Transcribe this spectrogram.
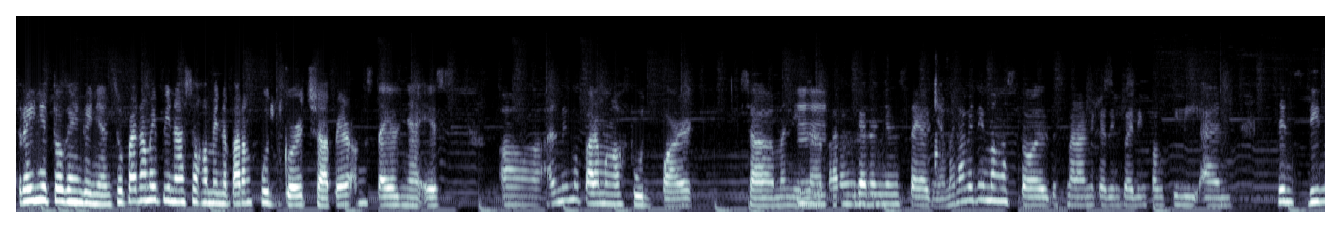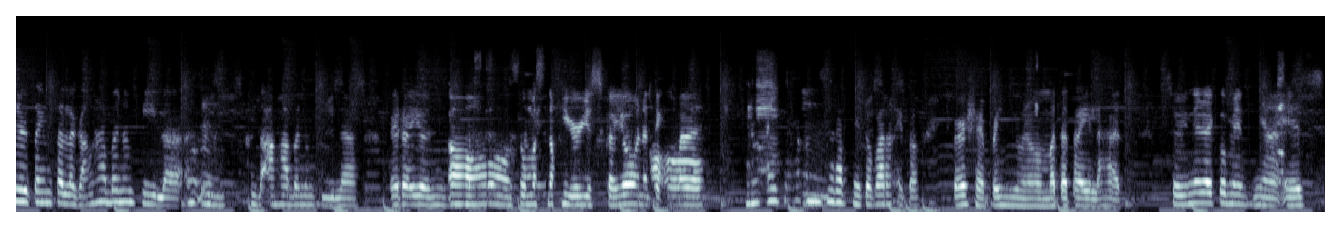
try nito, ganyan-ganyan. So, parang may pinasok kami na parang food court siya, pero ang style niya is, uh, alam mo, parang mga food park. sa Manila. Mm. Parang ganun yung style niya. Marami din mga stall, tapos marami ka din pwedeng pagpilian. Since dinner time talaga, ang haba ng pila. As in, Mm-mm. ang, haba ng pila. Pero ayun, Oo, so mas na-curious kayo, natikman. Parang, ay, parang ang Mm. sarap nito. Parang ito. Pero syempre, hindi mo naman matatry lahat. So, yung recommend niya is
